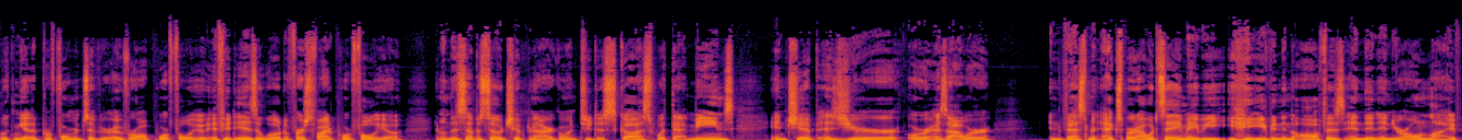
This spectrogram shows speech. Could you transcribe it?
looking at the performance of your overall portfolio if it is a well diversified portfolio? And on this episode, Chip and I are going to discuss what that means. And Chip, as your or as our investment expert, I would say, maybe even in the office and then in your own life,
